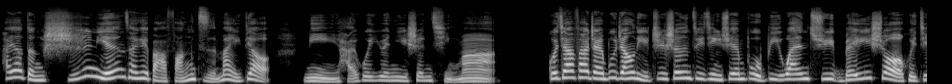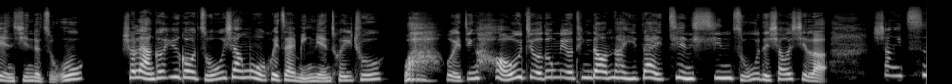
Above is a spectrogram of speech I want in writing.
还要等十年才可以把房子卖掉，你还会愿意申请吗？国家发展部长李志生最近宣布，碧湾区 Bay Shore 会建新的祖屋。说两个预购组屋项目会在明年推出，哇！我已经好久都没有听到那一带建新组屋的消息了。上一次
